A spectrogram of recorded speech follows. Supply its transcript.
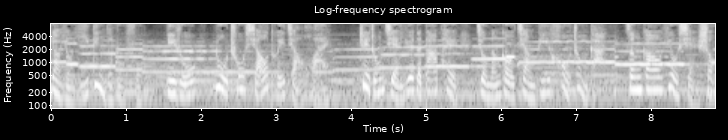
要有一定的露肤，比如露出小腿、脚踝。这种简约的搭配就能够降低厚重感，增高又显瘦。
